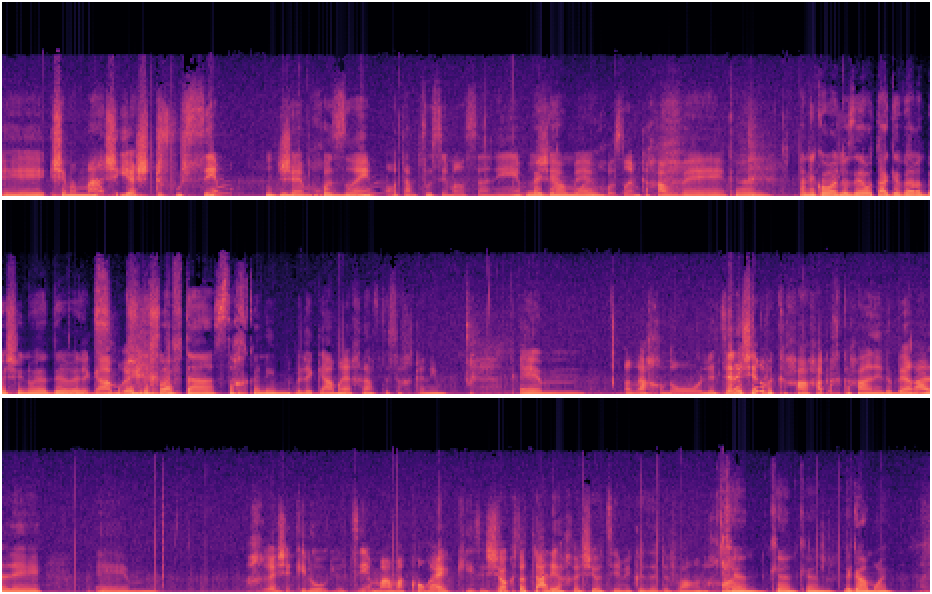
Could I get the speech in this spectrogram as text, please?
אה, שממש יש דפוסים. שהם חוזרים, אותם דפוסים הרסניים, שהם לגמרי. אה, חוזרים ככה ו... כן. אני קוראת לזה אותה גברת בשינוי אדרת. לגמרי. החלפת שחקנים. לגמרי החלפת שחקנים. אמ, אנחנו נצא לשיר וככה, אחר כך ככה נדבר על... אה, אמ, אחרי שכאילו יוצאים, מה, מה קורה? כי זה שוק טוטאלי אחרי שיוצאים מכזה דבר, נכון? כן, כן, כן, לגמרי. אז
